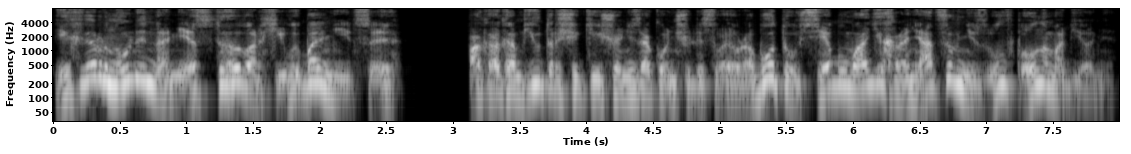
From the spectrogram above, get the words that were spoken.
Их вернули на место в архивы больницы. Пока компьютерщики еще не закончили свою работу, все бумаги хранятся внизу в полном объеме.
